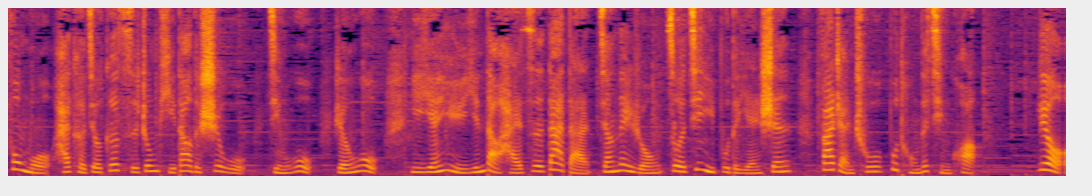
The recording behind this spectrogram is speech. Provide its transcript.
父母还可就歌词中提到的事物、景物、人物，以言语引导孩子，大胆将内容做进一步的延伸，发展出不同的情况。六、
